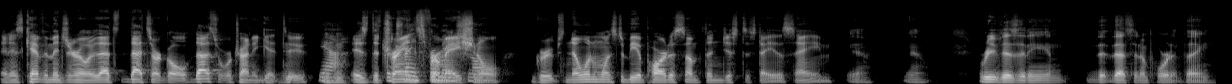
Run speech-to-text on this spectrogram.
and as Kevin mentioned earlier, that's that's our goal. That's what we're trying to get to. Yeah. Is the, the transformational. transformational groups. No one wants to be a part of something just to stay the same. Yeah, yeah. Revisiting, and th- that's an important thing.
